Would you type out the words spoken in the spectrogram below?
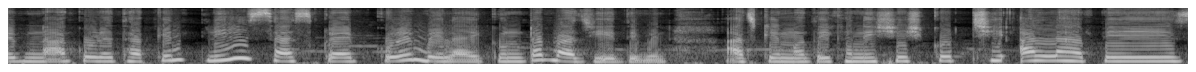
সাবস্ক্রাইব না করে থাকেন প্লিজ সাবস্ক্রাইব করে বেল আইকনটা বাজিয়ে দেবেন। আজকের মতো এখানে শেষ করছি। আল্লাহ হাফেজ।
